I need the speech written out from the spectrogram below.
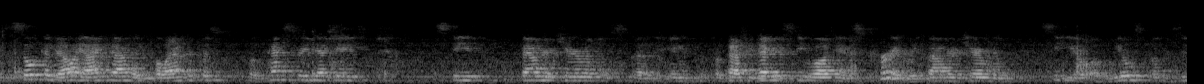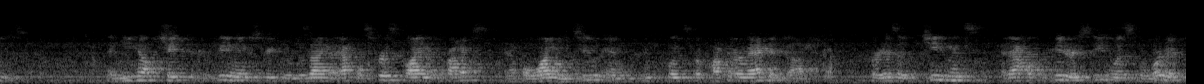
is a Silicon Valley icon and philanthropist for the past three decades. Steve, founder and chairman of, uh, in, for the past three decades, Steve Wozniak is currently founder and chairman and CEO of Wheels of Zeus. And he helped shape the computing industry through the design of Apple's first line of products, Apple One and Two, and influenced the popular Macintosh. For his achievements at Apple Computers, Steve was awarded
